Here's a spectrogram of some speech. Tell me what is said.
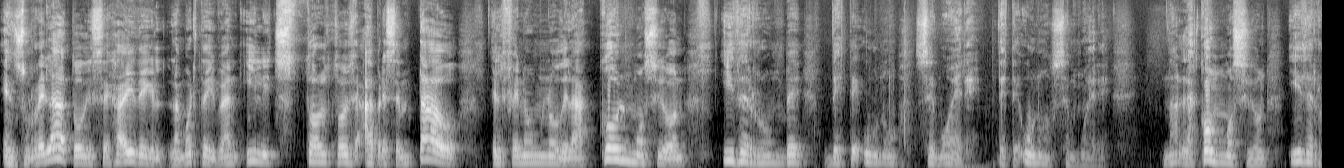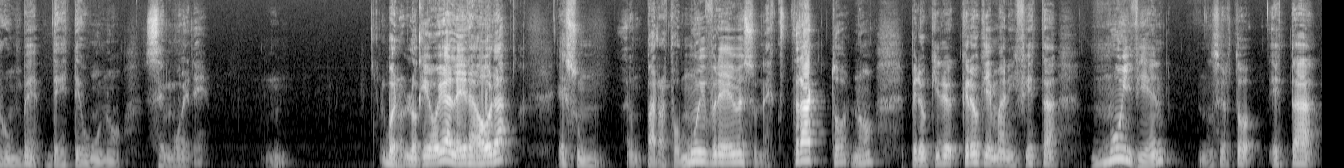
en su relato, dice Heidegger, la muerte de Iván Illich Tolstoy ha presentado el fenómeno de la conmoción y derrumbe de este uno se muere, de este uno se muere. La conmoción y derrumbe de este uno se muere. ¿Mm? Bueno, lo que voy a leer ahora es un, párrafo muy breve, es un extracto, ¿no? Pero creo, que manifiesta muy bien, ¿no es cierto?, esta,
